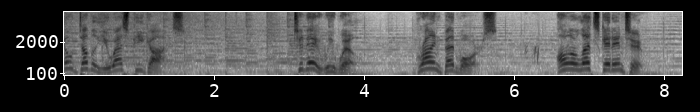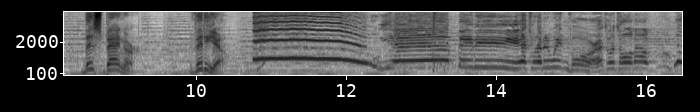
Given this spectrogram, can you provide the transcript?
Yo WSP guys! Today we will grind Bed Wars. Although let's get into this banger video. Woo! Yeah, baby! That's what I've been waiting for. That's what it's all about. Woo!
